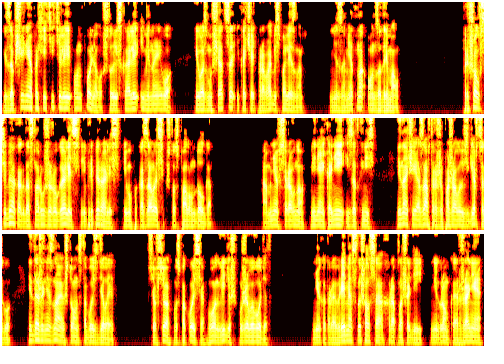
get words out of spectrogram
Из общения похитителей он понял, что искали именно его, и возмущаться и качать права бесполезно. Незаметно он задремал. Пришел в себя, когда снаружи ругались и припирались, ему показалось, что спал он долго. А мне все равно, меняй коней и заткнись, иначе я завтра же пожалуюсь герцогу и даже не знаю, что он с тобой сделает. Все-все, успокойся, вон, видишь, уже выводят. Некоторое время слышался храп лошадей, негромкое ржание,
